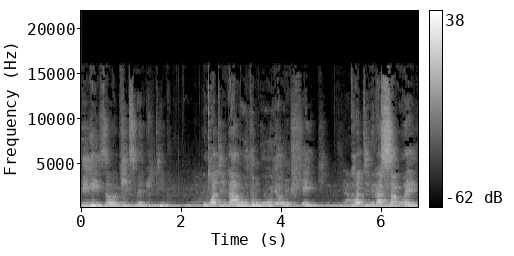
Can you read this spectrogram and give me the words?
he is our kinsman redeemer. Encwadini kaRuth unguye umhlengi encwadini kaSamuel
